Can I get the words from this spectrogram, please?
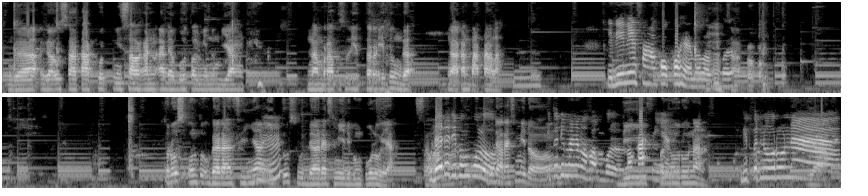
Nggak nggak usah takut misalkan ada botol minum yang 600 liter itu nggak nggak akan patah lah. Hmm. Jadi ini sangat kokoh ya, Bapak. Mm-mm, sangat kokoh. Terus untuk garansinya Hmm. itu sudah resmi di Bengkulu ya. Udah ada di Bengkulu? Sudah resmi dong. Itu di mana Bapak Bul? di Lokasinya? penurunan, Di penurunan.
